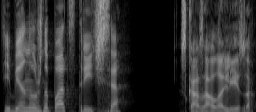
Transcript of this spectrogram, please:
«Тебе нужно подстричься», — сказала Лиза.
